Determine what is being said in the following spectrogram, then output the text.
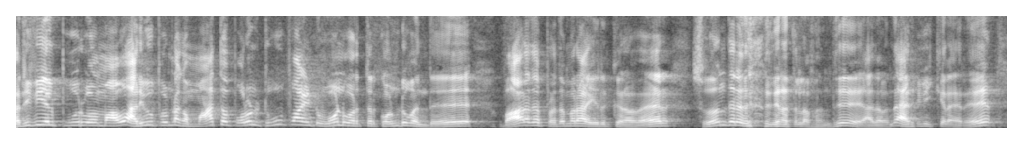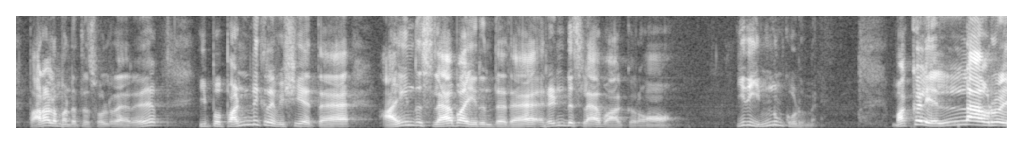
அறிவியல் பூர்வமாகவோ அறிவுபூர்வம் நாங்கள் மாற்ற போகிறோம் டூ பாயிண்ட் ஒன் ஒருத்தர் கொண்டு வந்து பாரத பிரதமராக இருக்கிறவர் சுதந்திர தினத்தில் வந்து அதை வந்து அறிவிக்கிறாரு பாராளுமன்றத்தில் சொல்கிறாரு இப்போ பண்ணிக்கிற விஷயத்த ஐந்து ஸ்லாபாக இருந்ததை ரெண்டு ஸ்லாப் ஆக்குறோம். இது இன்னும் கொடுமை. மக்கள் எல்லாரும்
